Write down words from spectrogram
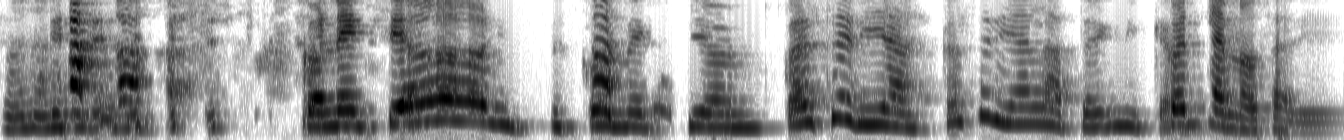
Conexión. Conexión. ¿Cuál sería? ¿Cuál sería la técnica? Cuéntanos, Adi.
